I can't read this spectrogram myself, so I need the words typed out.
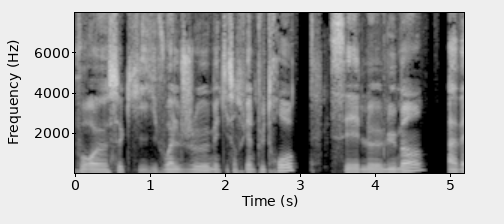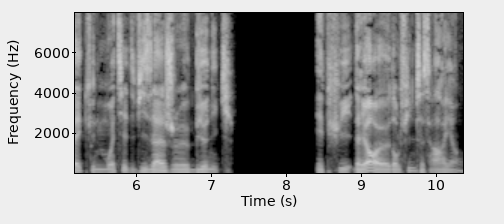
pour euh, ceux qui voient le jeu mais qui s'en souviennent plus trop, c'est l'humain avec une moitié de visage euh, bionique. Et puis, d'ailleurs, dans le film, ça sert à rien,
